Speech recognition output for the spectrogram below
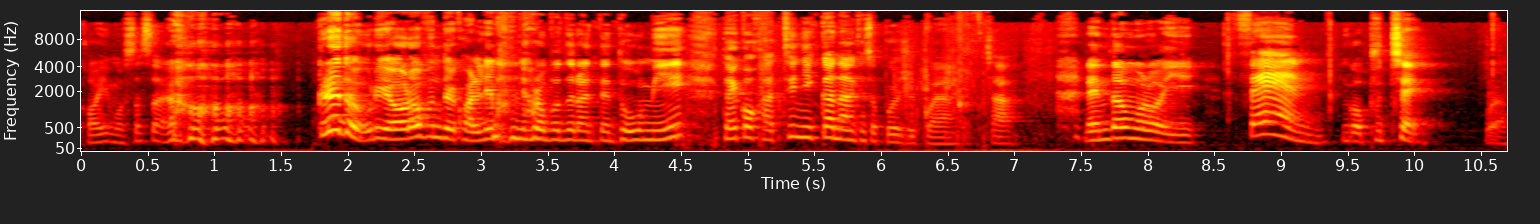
거의 못 썼어요. 그래도 우리 여러분들 관리맘 여러분들한테 도움이 될 것 같으니까 난 계속 보여줄 거야. 자 랜덤으로 이 팬 이거 부채 뭐야?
